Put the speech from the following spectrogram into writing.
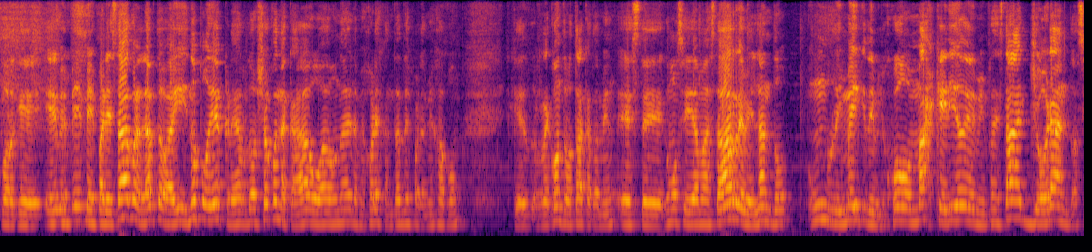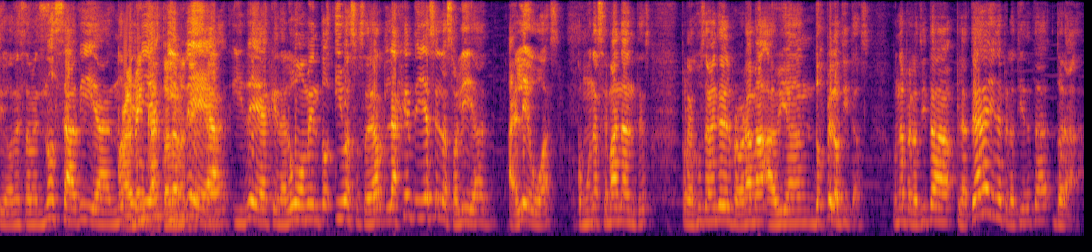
porque eh, me, me, me pare- estaba con el laptop ahí y no podía creerlo. Yo con Nakagawa, una de las mejores cantantes para mí en Japón, que recontra Otaka también, este, ¿cómo se llama? Estaba revelando un remake del juego más querido de mi infancia. Estaba llorando, así, honestamente. No sabía, no A tenía idea, idea que en algún momento iba a suceder. La gente ya se la solía a leguas, como una semana antes, porque justamente en el programa habían dos pelotitas. Una pelotita plateada y una pelotita dorada.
